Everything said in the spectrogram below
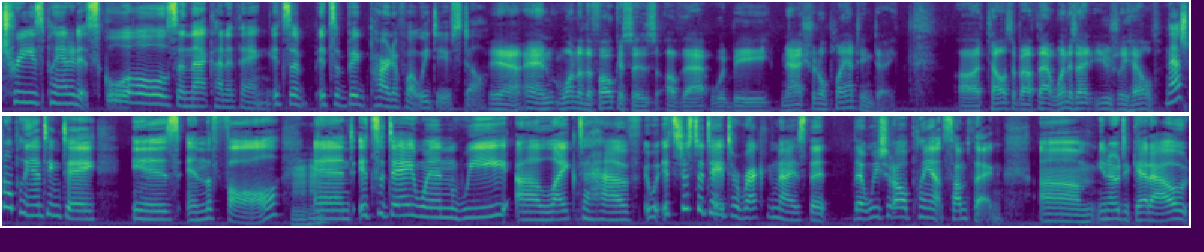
trees planted at schools and that kind of thing. It's a it's a big part of what we do still. Yeah, and one of the focuses of that would be National Planting Day. Uh, tell us about that. When is that usually held? National Planting Day is in the fall, and it's a day when we uh, like to have. It's just a day to recognize that that we should all plant something. Um, you know, to get out,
